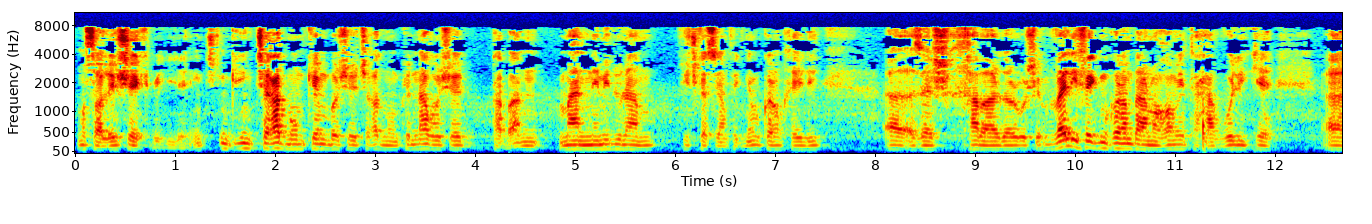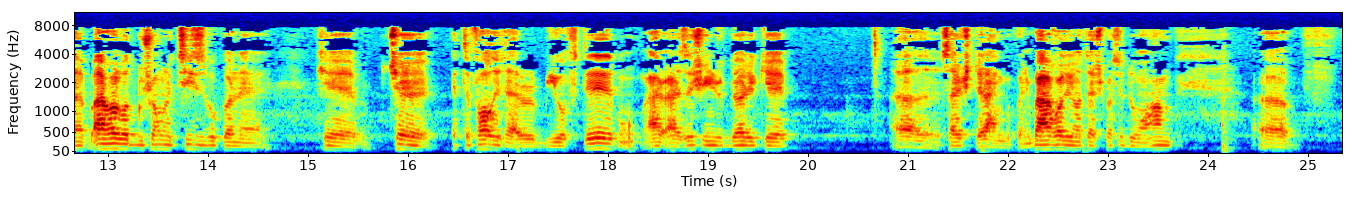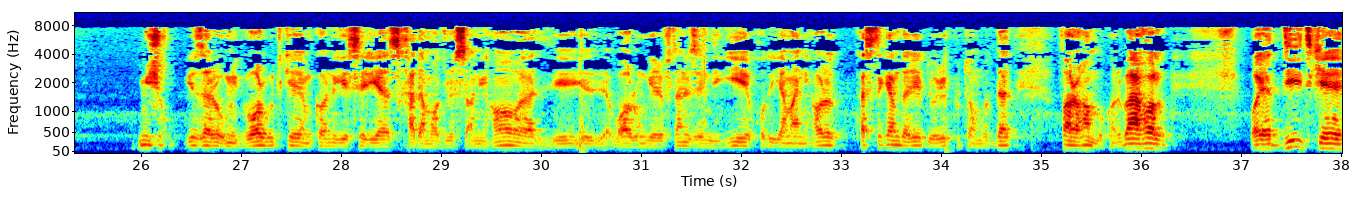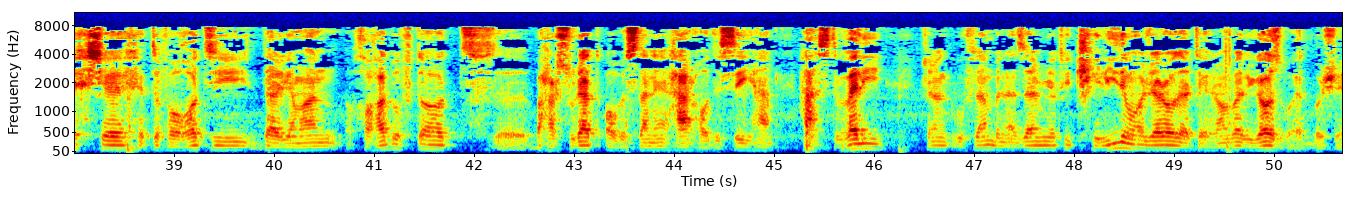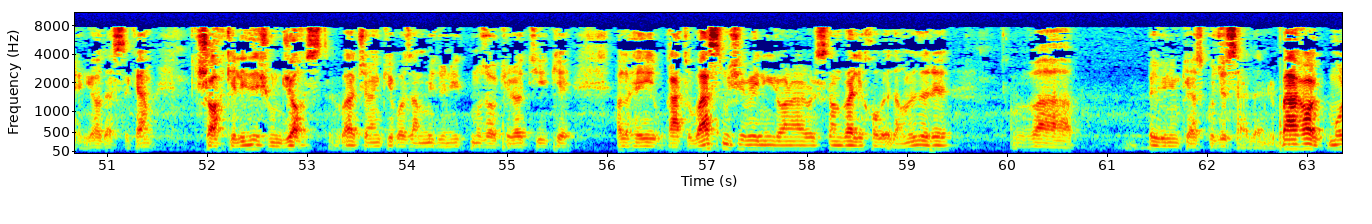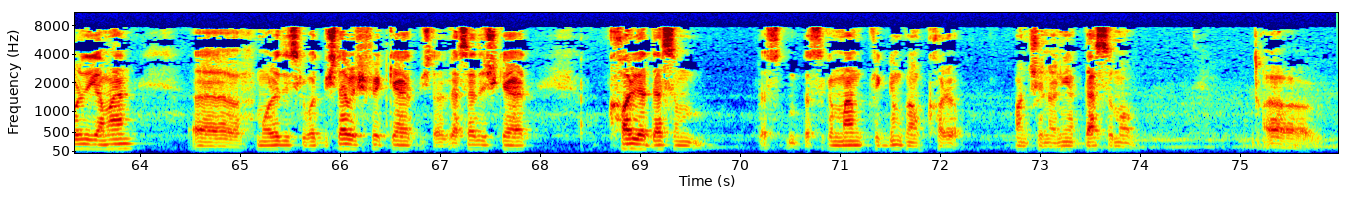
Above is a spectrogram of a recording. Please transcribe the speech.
مصالحه شکل بگیره. این چقدر ممکن باشه چقدر ممکن نباشه طبعا من نمی‌دونم هیچ کسی هم فکر نمی‌کنم خیلی ازش خبردار باشه. ولی فکر می‌کنم در مقام تحولی که به حال باید گوشامون رو تیز بکنه که چه اتفاقی قرار بیفته ارزش این رو داره که سرش درنگ بکنیم. به حال این آتش پس دو ماه هم میشه یه ذره امیدوار بود که امکان یه سری از خدمات رسانی ها و وارون گرفتن زندگی خود یمنی ها رو دست کم در یه دوره کوتاه مدت فراهم بکنه. به حال باید دید که چه اتفاقاتی در یمن خواهد افتاد. به هر صورت آبستن هر حادثه ای هم هست. ولی چنان گفتم به نظر میاد که کلید ماجرا در تهران و ریاض باید باشه یا دست کم شاه کلیدش اونجاست و چنان که بازم می‌دونید مذاکراتی که حالا هی قطع و بست میشه بین ایران و عربستان ولی خب ادامه داره و ببینیم که از کجا سر در به حال مورد یمن موردی است که باید بیشتر بهش فکر کرد بیشتر رسدش کرد. کاری دست دست, دست که من فکر نمی کنم کار آنچنانی دست ما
